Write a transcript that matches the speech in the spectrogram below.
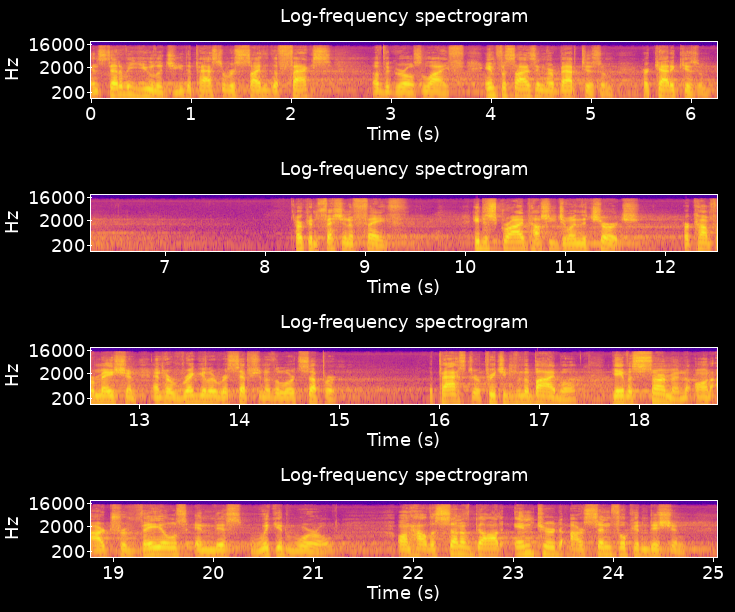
Instead of a eulogy, the pastor recited the facts of the girl's life, emphasizing her baptism, her catechism, her confession of faith. He described how she joined the church, her confirmation, and her regular reception of the Lord's Supper. The pastor, preaching from the Bible, gave a sermon on our travails in this wicked world, on how the Son of God entered our sinful condition,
